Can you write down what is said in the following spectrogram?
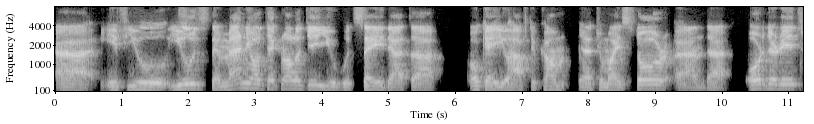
Uh, if you use the manual technology, you would say that uh, okay, you have to come uh, to my store and uh, order it,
